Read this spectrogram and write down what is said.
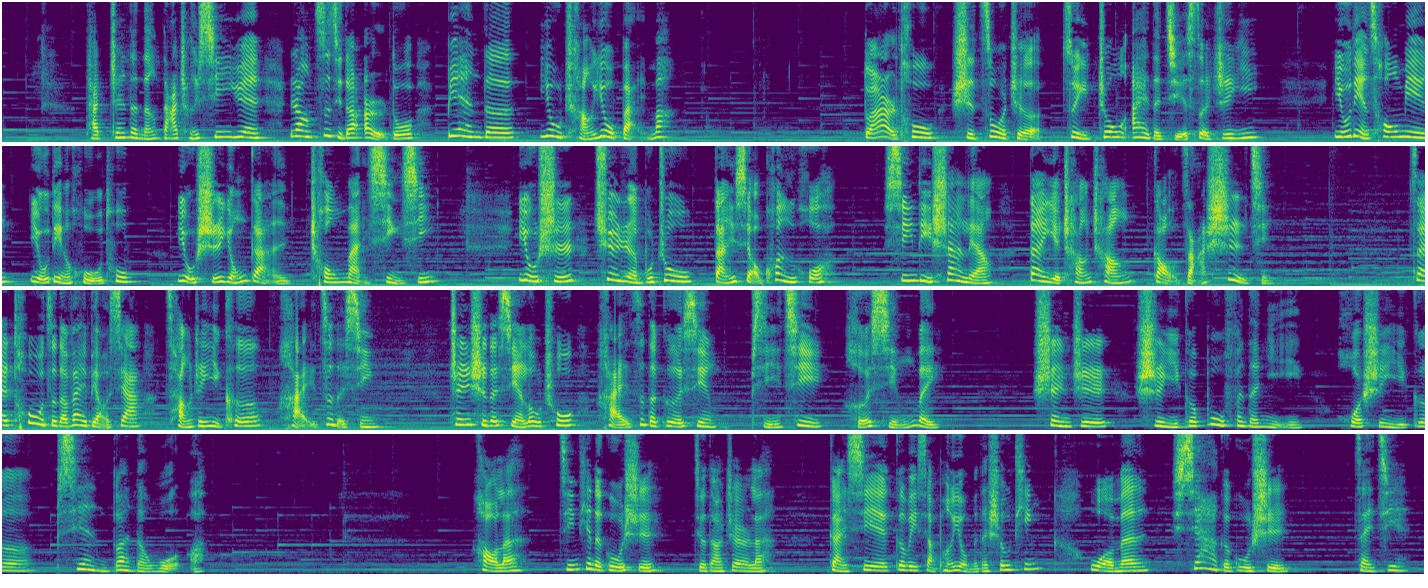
他真的能达成心愿，让自己的耳朵变得又长又白吗？短耳兔是作者最钟爱的角色之一，有点聪明，有点糊涂，有时勇敢。充满信心，有时却忍不住胆小困惑；心地善良，但也常常搞砸事情。在兔子的外表下，藏着一颗孩子的心，真实的显露出孩子的个性、脾气和行为，甚至是一个部分的你，或是一个片段的我。好了，今天的故事就到这儿了，感谢各位小朋友们的收听，我们下个故事再见。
